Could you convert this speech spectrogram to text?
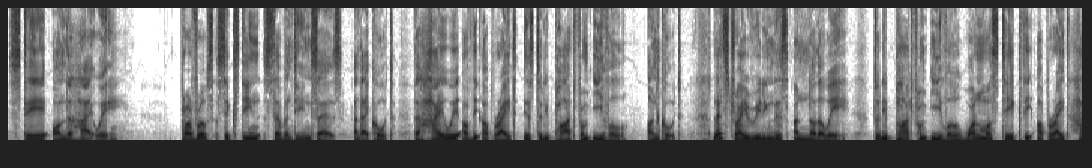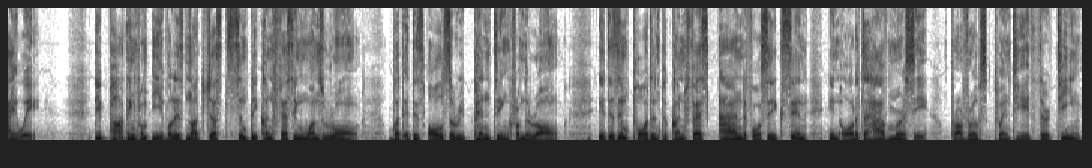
Stay on the highway. Proverbs 16:17 says, and I quote, "The highway of the upright is to depart from evil." Unquote. Let's try reading this another way. To depart from evil, one must take the upright highway. Departing from evil is not just simply confessing one's wrong, but it is also repenting from the wrong. It is important to confess and forsake sin in order to have mercy. Proverbs 28:13.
